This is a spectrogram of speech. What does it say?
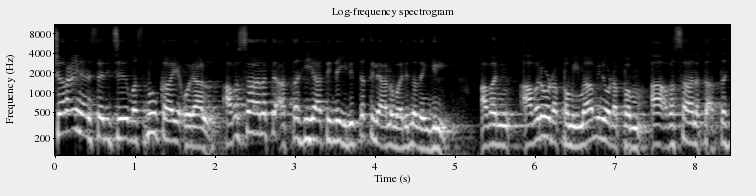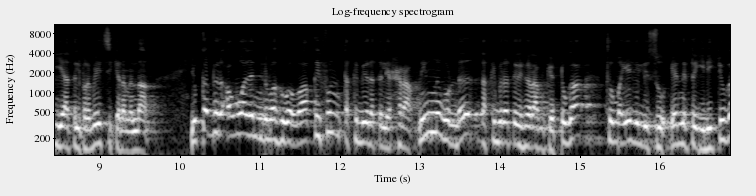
ഷറൈനനുസരിച്ച് മസ്ബൂക്കായ ഒരാൾ അവസാനത്തെ അത്തഹിയാത്തിന്റെ ഇരുത്തത്തിലാണ് വരുന്നതെങ്കിൽ അവൻ അവരോടൊപ്പം ഇമാമിനോടൊപ്പം ആ അവസാനത്തെ അത്തഹിയാത്തിൽ പ്രവേശിക്കണമെന്നാണ്. യുക്കബിർ അവലൻ തക്ബീറത്തുൽ ഇഹ്റാം. നിന്നുകൊണ്ട് തക്ബീറത്തിൽ ഇഹ്റാം കെട്ടുക തുമയജുലിസു എന്നിട്ട് ഇരിക്കുക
